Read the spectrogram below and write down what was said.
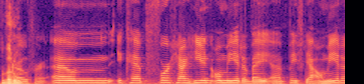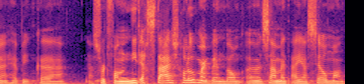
Waarom? daarover. Ehm, ik heb vorig jaar hier in Almere, bij PvdA Almere, heb ik ja, een soort van, niet echt stage gelopen, maar ik ben wel samen met Aya Selman,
